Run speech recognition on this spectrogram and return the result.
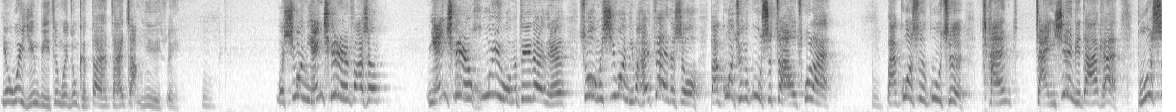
因为我已经比郑慧忠可大还长一岁。嗯，我希望年轻人发声，年轻人呼吁我们这一代的人说：我们希望你们还在的时候，把过去的故事找出来，把过去的故事展展现给大家看，不是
